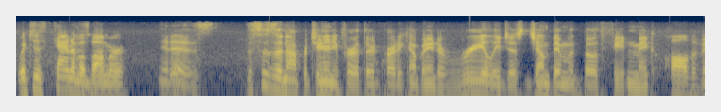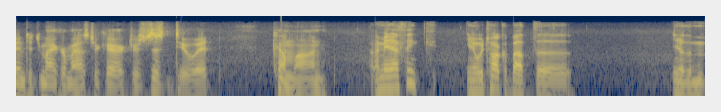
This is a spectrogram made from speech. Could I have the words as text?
which is kind of a bummer. It is. This is an opportunity for a third party company to really just jump in with both feet and make all the vintage Micromaster characters. Just do it. Come on. I mean, I think you know we talk about the, you know, the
